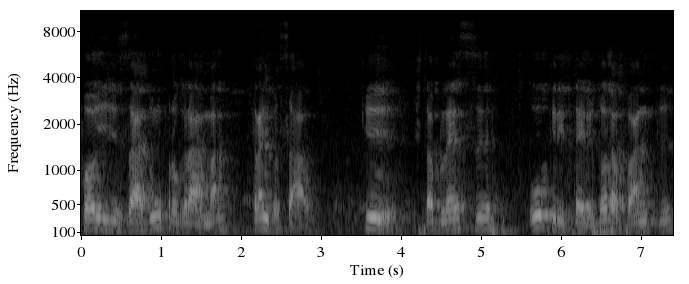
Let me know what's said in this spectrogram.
Foi realizado um programa transversal que estabelece o critério doravante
